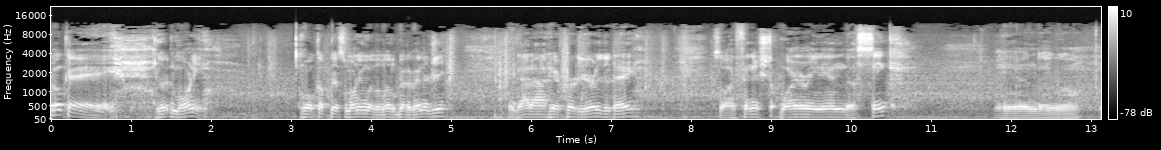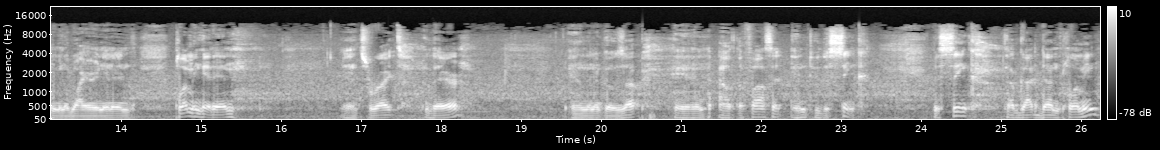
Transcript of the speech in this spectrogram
Okay, good morning. Woke up this morning with a little bit of energy and got out here pretty early today. So I finished wiring in the sink and I will, I'm going to wiring it in, plumbing it in it's right there. and then it goes up and out the faucet into the sink. The sink, I've got done plumbing.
